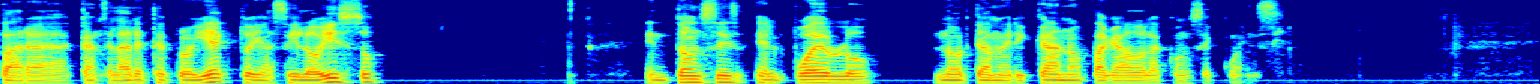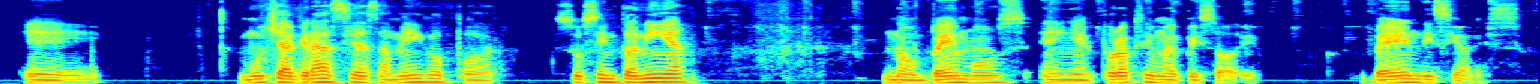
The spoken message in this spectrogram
para cancelar este proyecto y así lo hizo. Entonces el pueblo norteamericano ha pagado la consecuencia. Eh, muchas gracias amigos por su sintonía. Nos vemos en el próximo episodio. Bendiciones.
